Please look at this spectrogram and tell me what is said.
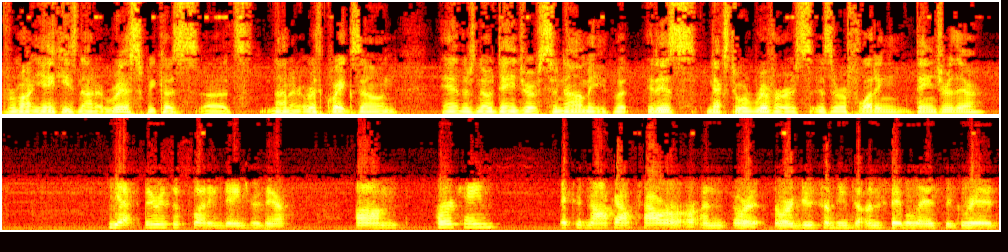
Vermont Yankees not at risk because uh, it's not an earthquake zone and there's no danger of tsunami, but it is next to a river. Is, is there a flooding danger there? Yes, there is a flooding danger there. Um, hurricanes that could knock out power or, un, or or do something to unstabilize the grid.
